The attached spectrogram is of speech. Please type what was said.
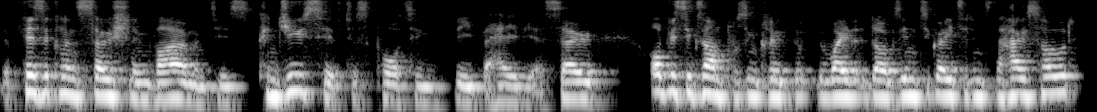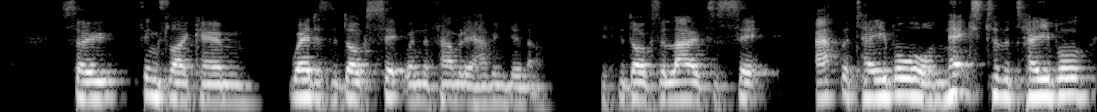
the physical and social environment is conducive to supporting the behavior. So obvious examples include the, the way that the dog's integrated into the household. So things like um, where does the dog sit when the family are having dinner? If the dog's allowed to sit at the table or next to the table,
